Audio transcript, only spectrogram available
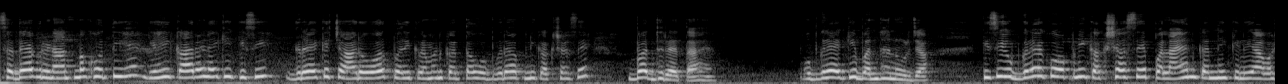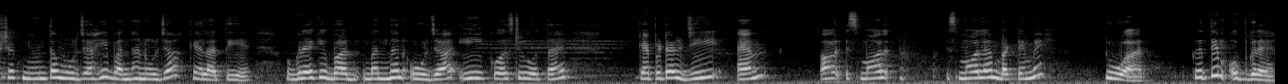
सदैव ऋणात्मक होती है। यही कारण है कि किसी ग्रह के चारों ओर परिक्रमण करता हुआ उपग्रह अपनी कक्षा से बद्ध रहता है। उपग्रह की बंधन ऊर्जा। किसी उपग्रह को अपनी कक्षा से पलायन करने के लिए आवश्यक न्यूनतम ऊर्जा ही बंधन ऊर्जा कहलाती है। उपग्रह की बंधन ऊर्जा ई इक्वल्स टू होता है कैपिटल जी एम और स्मॉल स्मॉल एम बटे में टू आर कृत्रिम उपग्रह।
